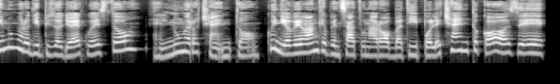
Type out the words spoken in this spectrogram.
che numero di episodio è questo? È il numero 100. Quindi avevo anche pensato una roba tipo le 100 cose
